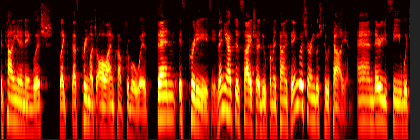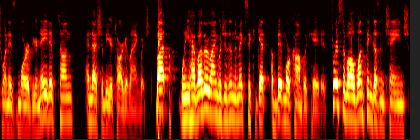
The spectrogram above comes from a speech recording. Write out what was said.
Italian and English, like that's pretty much all I'm comfortable with, then it's pretty easy. Then you have to decide should I do from Italian to English or English to Italian? And there you see which one is more of your native tongue, and that should be your target language. But when you have other languages in the mix, it could get a bit more complicated. First of all, one thing doesn't change.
